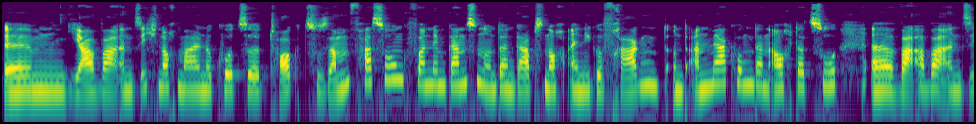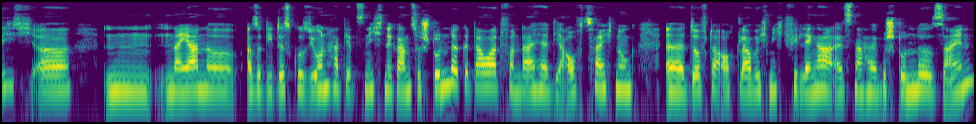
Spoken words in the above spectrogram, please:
Ähm, ja, war an sich noch mal eine kurze Talk-Zusammenfassung von dem Ganzen und dann gab's noch einige Fragen und Anmerkungen dann auch dazu. Äh, war aber an sich, äh, naja, ne, also die Diskussion hat jetzt nicht eine ganze Stunde gedauert, von daher die Aufzeichnung äh, dürfte auch, glaube ich, nicht viel länger als eine halbe Stunde sein,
